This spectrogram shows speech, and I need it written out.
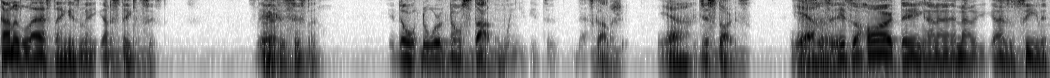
kind of the last thing is, man, you got to stay consistent. Stay Right. consistent. It don't the work don't stop when you get to that scholarship. Yeah. It just starts. Yeah. It's, it's a hard thing, and I, I know you guys have seen it.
